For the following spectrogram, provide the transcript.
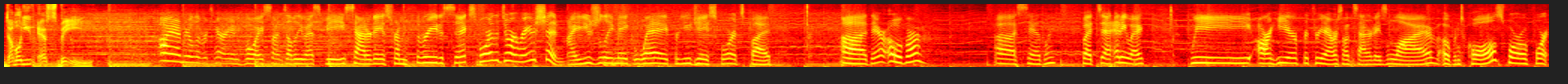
WSB. I am your libertarian voice on WSB Saturdays from 3 to 6 for the duration. I usually make way for UJ Sports, but uh, they're over, uh, sadly. But uh, anyway, we are here for three hours on Saturdays live. Open to calls 404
